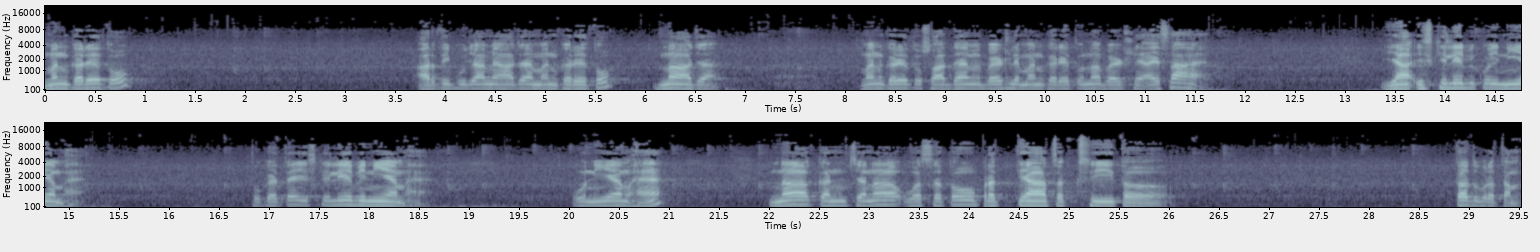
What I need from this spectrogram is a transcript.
मन करे तो आरती पूजा में आ जाए, मन करे तो न आ जाए। मन करे तो स्वाध्याय में बैठ ले, मन करे तो न बैठ ले, ऐसा है। या इसके लिए भी कोई नियम है। तो कहते हैं इसके लिए भी नियम है। वो नियम है, न कंचन वसतो प्रत्याचक्षित। तदव्रतम।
